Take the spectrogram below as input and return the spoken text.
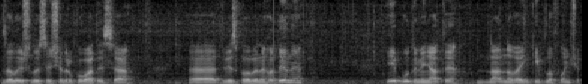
Залишилося ще друкуватися е, 2,5 години. І буду міняти на новенький плафончик.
